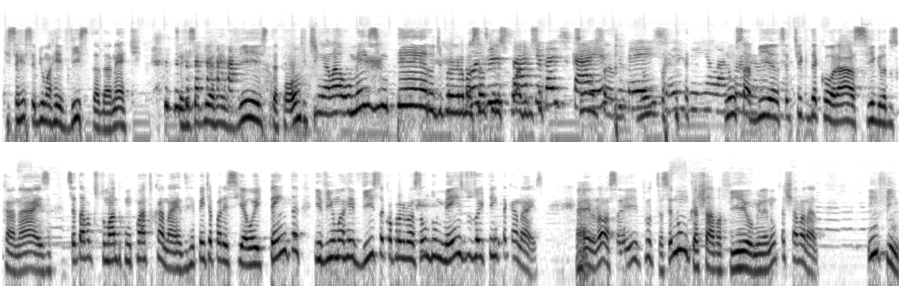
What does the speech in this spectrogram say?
que você recebia uma revista da NET? Você recebia revista, que tinha lá o mês inteiro de programação o que eles podem. Você, da Sky você esse sabe- mês, não- aí vinha lá Não sabia, você tinha que decorar a sigla dos canais. Você estava acostumado com quatro canais. De repente aparecia 80 e vinha uma revista com a programação do mês dos 80 canais. É. Nossa, aí, puta, você nunca achava filme, né? Nunca achava nada. Enfim,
